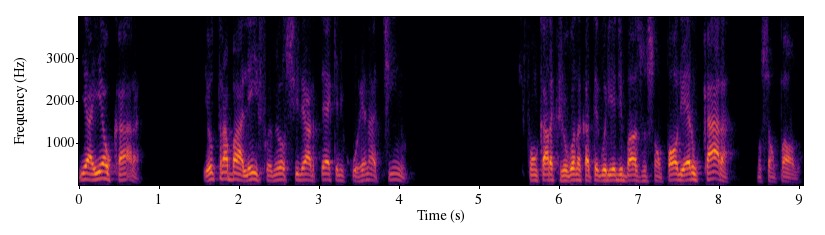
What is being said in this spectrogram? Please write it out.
E aí é o cara. Eu trabalhei, foi meu auxiliar técnico, o Renatinho, que foi um cara que jogou na categoria de base do São Paulo e era o cara no São Paulo.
